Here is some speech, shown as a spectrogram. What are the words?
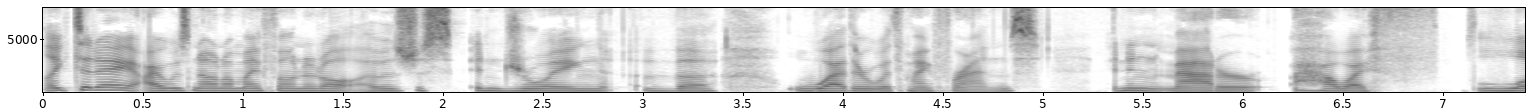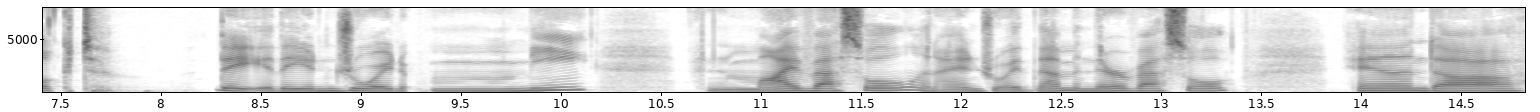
Like today, I was not on my phone at all. I was just enjoying the weather with my friends. It didn't matter how I f- looked. They they enjoyed me my vessel, and I enjoyed them in their vessel. And uh,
